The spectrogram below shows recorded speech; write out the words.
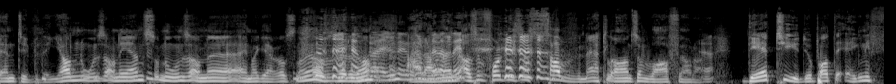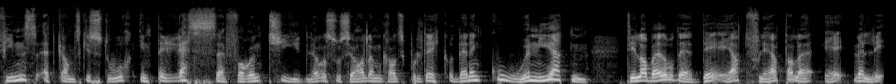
Den type ting. Ja, noen savner Jens, og noen savner Einar Gerhardsen òg. Altså, ja, altså, folk liksom savner et eller annet som var før. da. Det tyder jo på at det egentlig finnes et ganske stor interesse for en tydeligere sosialdemokratisk politikk. Og det er den gode nyheten til Arbeiderpartiet, det er at flertallet er veldig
